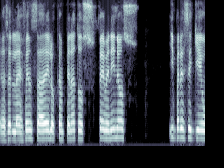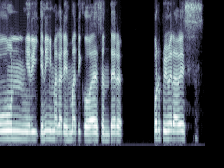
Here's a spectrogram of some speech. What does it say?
Va a ser la defensa de los campeonatos femeninos. Y parece que un enigma carismático va a defender por primera vez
